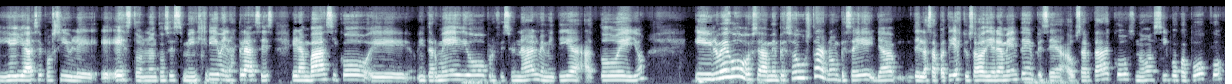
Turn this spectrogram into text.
y ella hace posible eh, esto, ¿no? Entonces me inscribe en las clases, eran básico, eh, intermedio, profesional, me metía a todo ello. Y luego, o sea, me empezó a gustar, ¿no? Empecé ya de las zapatillas que usaba diariamente, empecé a usar tacos, ¿no? Así poco a poco.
